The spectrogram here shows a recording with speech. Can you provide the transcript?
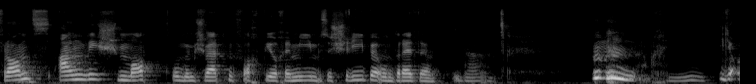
Franz, Englisch, Mathe und im Schwerpunktfach Biochemie müssen schreiben und reden. Aber Chemie. Ja,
